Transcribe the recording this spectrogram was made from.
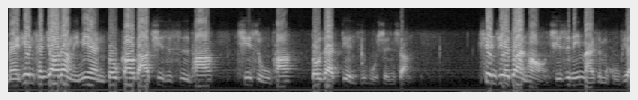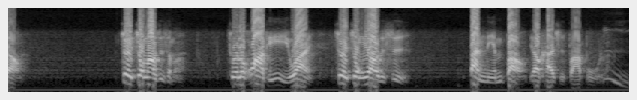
每天成交量里面都高达七十四趴、七十五趴，都在电子股身上。现阶段哈，其实你买什么股票，最重要是什么？除了话题以外，最重要的是半年报要开始发布了。嗯，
